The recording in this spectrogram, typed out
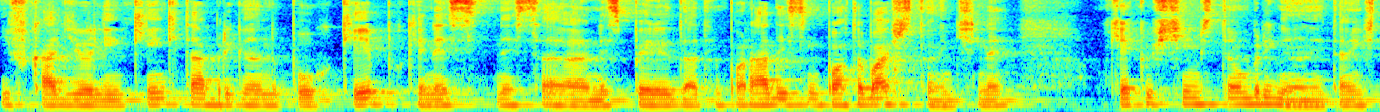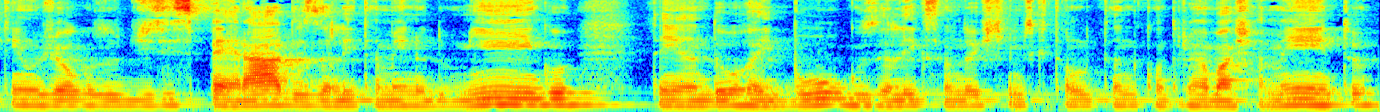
e ficar de olho em quem que tá brigando por quê, porque nesse, nessa, nesse período da temporada isso importa bastante, né? O que é que os times estão brigando? Então a gente tem os jogos desesperados ali também no domingo, tem Andorra e Burgos ali, que são dois times que estão lutando contra o rebaixamento.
